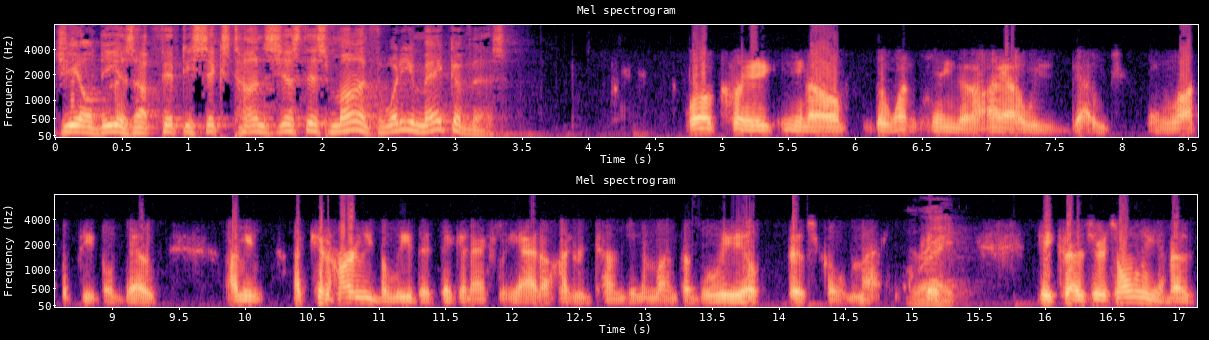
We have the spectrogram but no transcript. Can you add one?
GLD is up 56 tons just this month. What do you make of this? Well, Craig, you know, the one thing that I always doubt, and lots of people doubt, I mean, I can hardly believe that they can actually add 100 tons in a month of real physical metal. Okay? Right. Because there's only about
